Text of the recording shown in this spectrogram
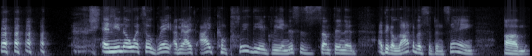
and you know what's so great? I mean, I, I completely agree. And this is something that I think a lot of us have been saying. Um,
